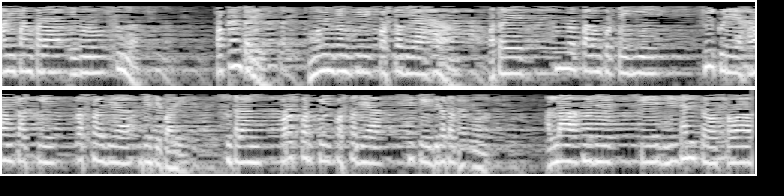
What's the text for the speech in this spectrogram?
পানি পান করা, এগুলো সুন্নত। পক্ষান্তরে মোমিনগণকে কষ্ট দেয়া হারাম। অতএব সুন্নত পালন করতে গিয়ে চুই করে হারাম কাজকে প্রশ্রয় দেয়া যেতে পারে? সুতরাং পরস্পরকে কষ্ট দেয়া থেকে বিরত থাকুন। আল্লাহ আপনাদেরকে নির্ধারিত স্বভাব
